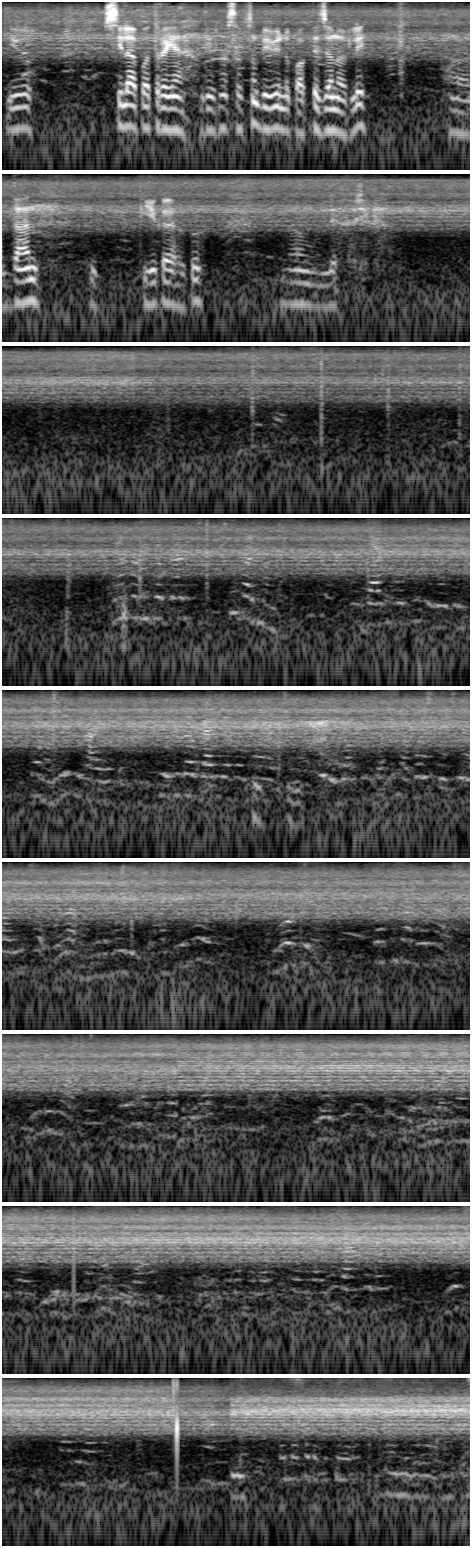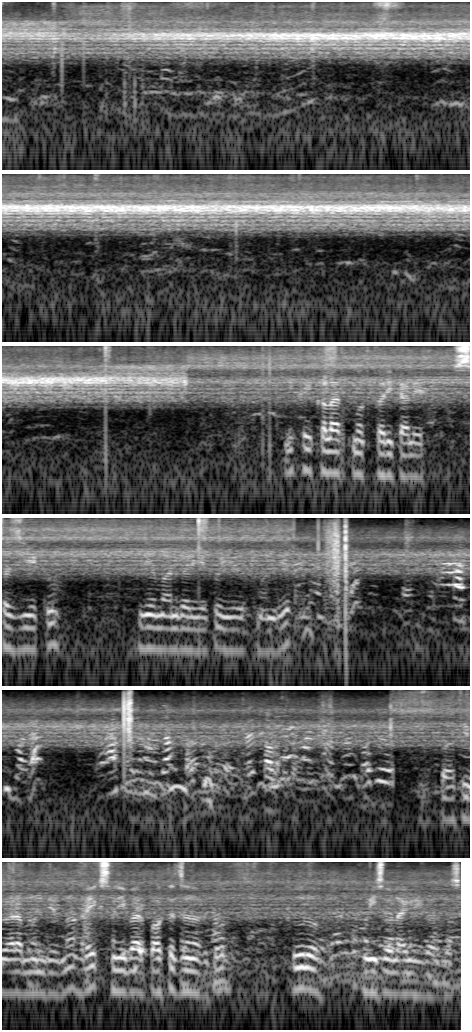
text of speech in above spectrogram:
यो शिलापत्र यहाँ देख्न सक्छौँ। विभिन्न भक्तजनहरूले दान दिएकाहरूको नाम उल्लेख गरेका। निकै कलात्मक तरिकाले सजिएको निर्माण गरिएको यो मन्दिर। पाथिभारा मन्दिरमा हरेक शनिबार भक्तजनहरूको ठुलो घुइँचो लाग्ने गर्दछ।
